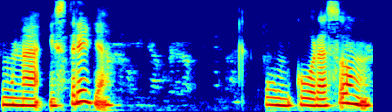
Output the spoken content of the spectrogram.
Una estrella un corazón,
